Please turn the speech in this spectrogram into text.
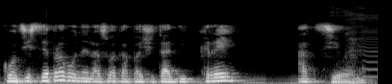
consiste proprio nella sua capacità di creazione.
